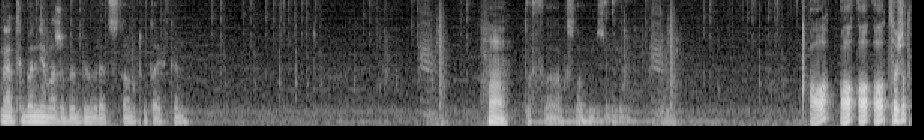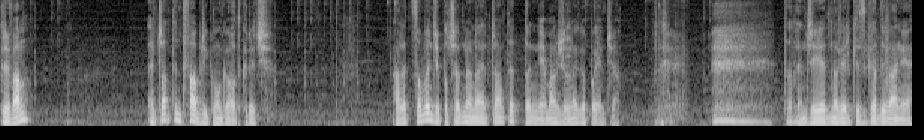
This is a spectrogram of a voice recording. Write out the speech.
Nawet chyba nie ma, żeby był redstone tutaj w tym. Hmm. To fuck, znowu mi zmienił. O, o, o, o, coś odkrywam. Enchanted Fabric mogę odkryć. Ale co będzie potrzebne na Enchanted, to nie mam zielonego pojęcia. To będzie jedno wielkie zgadywanie.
